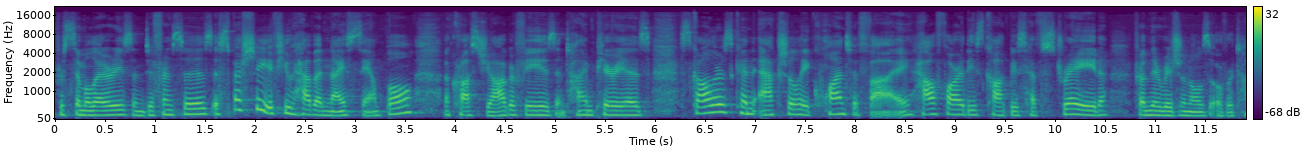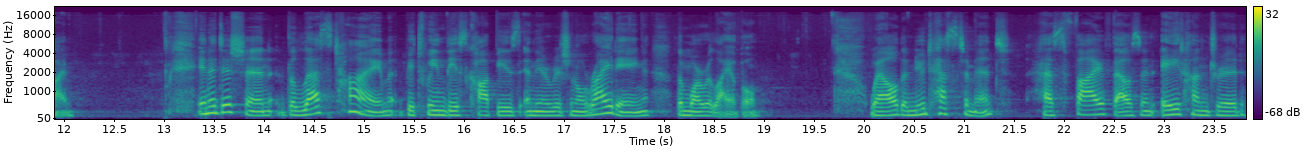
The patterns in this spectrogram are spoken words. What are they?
for similarities and differences, especially if you have a nice sample across geographies and time periods. Scholars can actually quantify how far these copies have strayed from the originals over time. In addition, the less time between these copies and the original writing, the more reliable. Well, the New Testament has 5,800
